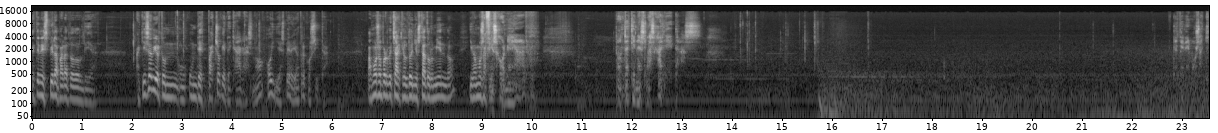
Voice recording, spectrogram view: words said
ya tenéis pila para todo el día. Aquí se ha abierto un, un despacho que te cagas, ¿no? Oye, espera, hay otra cosita. Vamos a aprovechar que el dueño está durmiendo y vamos a fiesconear. ¿Dónde tienes las galletas? ¿Qué tenemos aquí?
